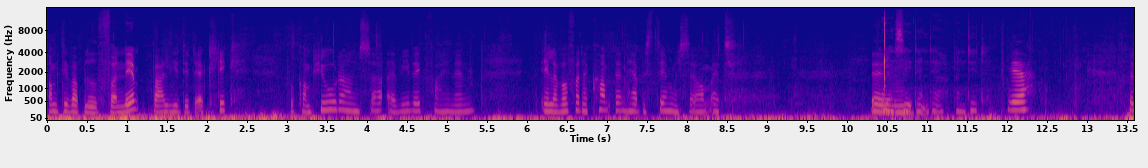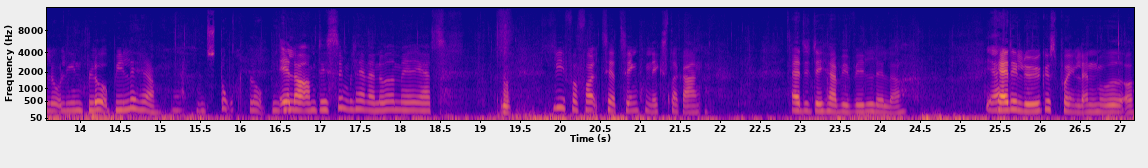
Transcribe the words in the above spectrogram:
om det var blevet for nemt, bare lige det der klik på computeren, så er vi væk fra hinanden. Eller hvorfor der kom den her bestemmelse om, at... Prøv lige øhm, at se den der bandit. Ja. Der lå lige en blå bille her. Ja, en stor blå bil. Eller om det simpelthen er noget med, at lige få folk til at tænke en ekstra gang. Er det det her, vi vil, eller ja. kan det lykkes på en eller anden måde at,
